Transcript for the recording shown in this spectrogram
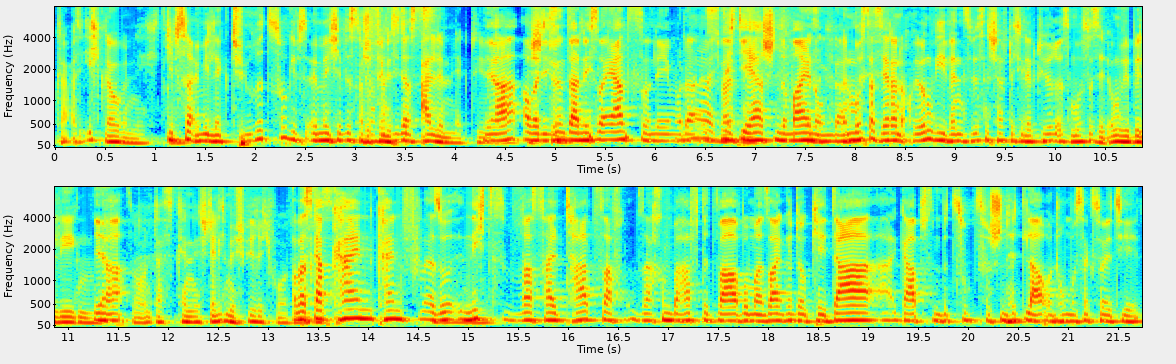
glaub, also ich glaube nicht. Gibt es da irgendwie Lektüre zu? Gibt es irgendwelche Also Wissenschaftler, findest die das. allem Lektüre. Ja, aber die Bestimmt. sind da nicht so ernst zu nehmen oder Ja, ist ich nicht die herrschende Meinung Also, dann. Man muss das ja dann auch irgendwie, wenn es wissenschaftliche Lektüre ist, muss das ja irgendwie belegen. Ja. So, und das stelle ich mir schwierig vor. aber es gab kein, kein, also nichts, was halt Tatsachen behaftet war, wo man sagen könnte, okay, da gab es einen Bezug zwischen Hitler und Homosexualität.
